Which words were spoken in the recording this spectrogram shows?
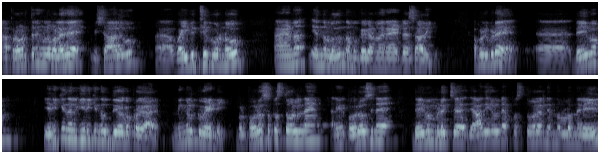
ആ പ്രവർത്തനങ്ങൾ വളരെ വിശാലവും വൈവിധ്യപൂർണവും ആണ് എന്നുള്ളതും നമുക്ക് കാണുവാനായിട്ട് സാധിക്കും. അപ്പോൾ ഇവിടെ ദൈവം എനിക്ക് നൽകിയിരിക്കുന്ന ഉദ്യോഗപ്രകാരം നിങ്ങൾക്ക് വേണ്ടി അപ്പോൾ പൗലോസ് അപ്പസ്തോലിനെ അല്ലെങ്കിൽ പൗലോസിനെ ദൈവം വിളിച്ച് ജാതികളുടെ അപ്പസ്തോലൻ എന്നുള്ള നിലയിൽ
